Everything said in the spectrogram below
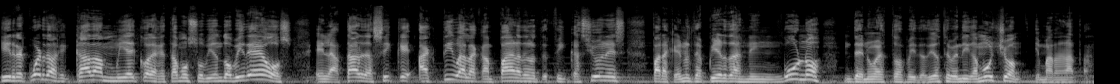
Y recuerda que cada miércoles estamos subiendo videos en la tarde. Así que activa la campana de notificaciones para que no te pierdas ninguno de nuestros videos. Dios te bendiga mucho y Maranata.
